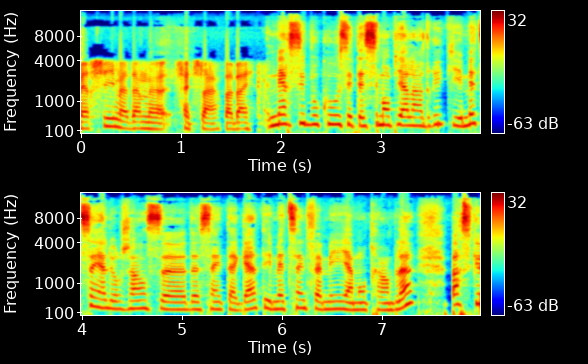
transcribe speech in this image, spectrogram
Merci, Madame Saint-Hilaire. Bye bye. Merci beaucoup. C'était Simon-Pierre Landry, qui est médecin à l'urgence euh, de Sainte-Agathe et médecin de famille à Mont-Tremblant, parce que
